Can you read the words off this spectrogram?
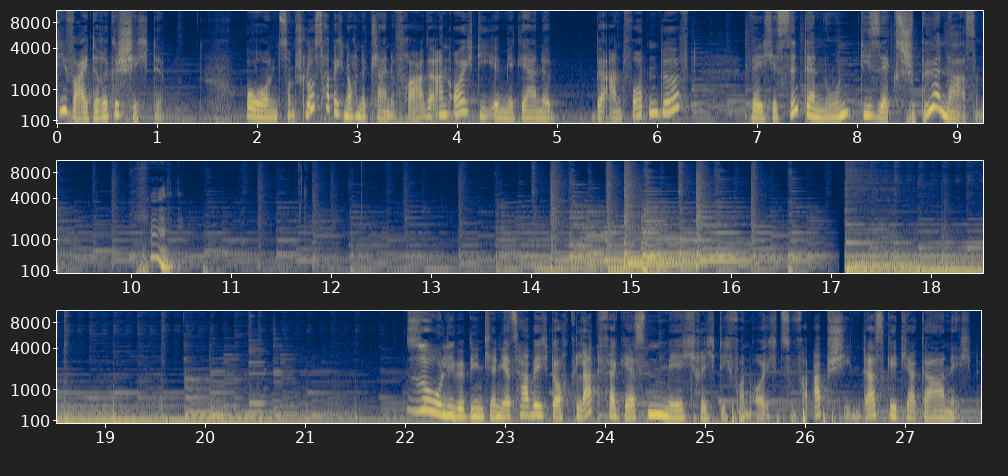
die weitere Geschichte. Und zum Schluss habe ich noch eine kleine Frage an euch, die ihr mir gerne beantworten dürft. Welches sind denn nun die sechs Spürnasen? Hm. Liebe Bienchen, jetzt habe ich doch glatt vergessen, mich richtig von euch zu verabschieden. Das geht ja gar nicht.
